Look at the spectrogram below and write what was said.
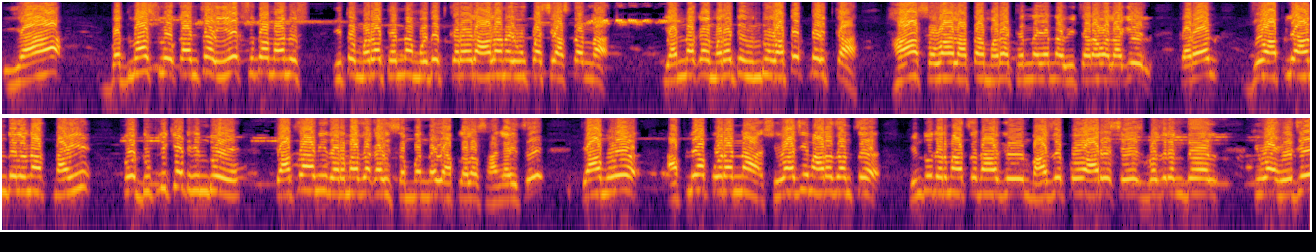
या बदमाश लोकांचा एक सुद्धा माणूस इथं मराठ्यांना मदत करायला आला नाही उपाशी असताना. यांना काय मराठी हिंदू वाटत नाहीत का? हा सवाल आता मराठ्यांना यांना विचारावा लागेल. कारण जो आपल्या आंदोलनात नाही तो डुप्लिकेट हिंदू आहे. त्याचा आणि धर्माचा काही संबंध नाही आपल्याला सांगायचं. त्यामुळं आपल्या पोरांना शिवाजी महाराजांचं हिंदू धर्माचं नाव घेऊन Bhajap R S S Bajrang Dal किंवा हे जे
